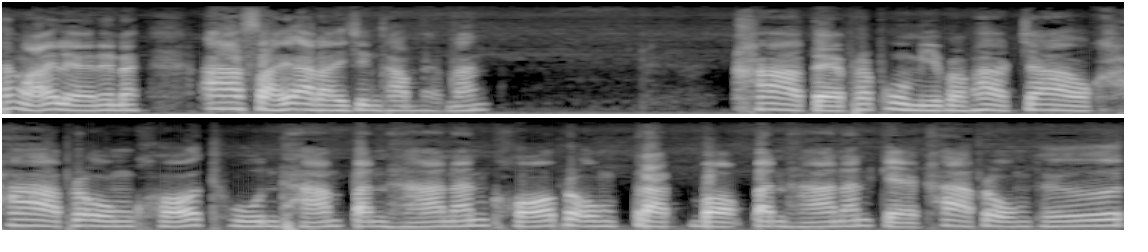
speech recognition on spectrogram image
ทั้งหลายเลยเนี่ยนะอาศัยอะไรจึงทำแบบนั้นข้าแต่พระผู้มีพระภาคเจ้าข้าพระองค์ขอทูลถามปัญหานั้น ขอพระองค์ตรัสบอกปัญหานั้นแก่ข้าพระองค์เถิด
